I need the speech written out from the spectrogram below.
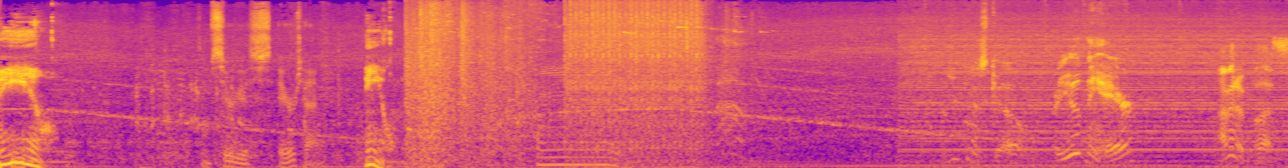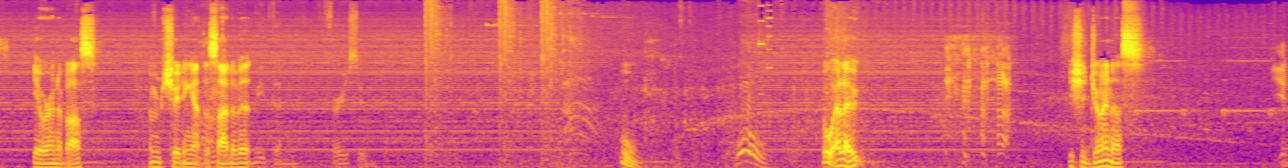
Wow. Some serious airtime. Wow. Where'd you guys go? Are you in the air? I'm in a bus. Yeah, we're in a bus. I'm shooting at the side of it. Meet them very soon. Ooh. Whoa. Oh, hello. You should join us. Yes.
